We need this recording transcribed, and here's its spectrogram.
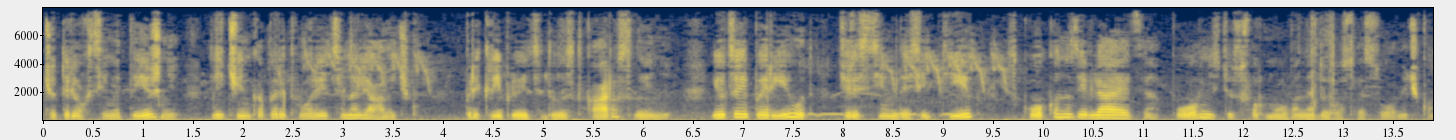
4-7 тижнів лічинка перетворюється на лялечку, прикріплюється до листка рослини, і у цей період, через 7-10 діб, з кокона з'являється повністю сформоване доросле сонечко.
